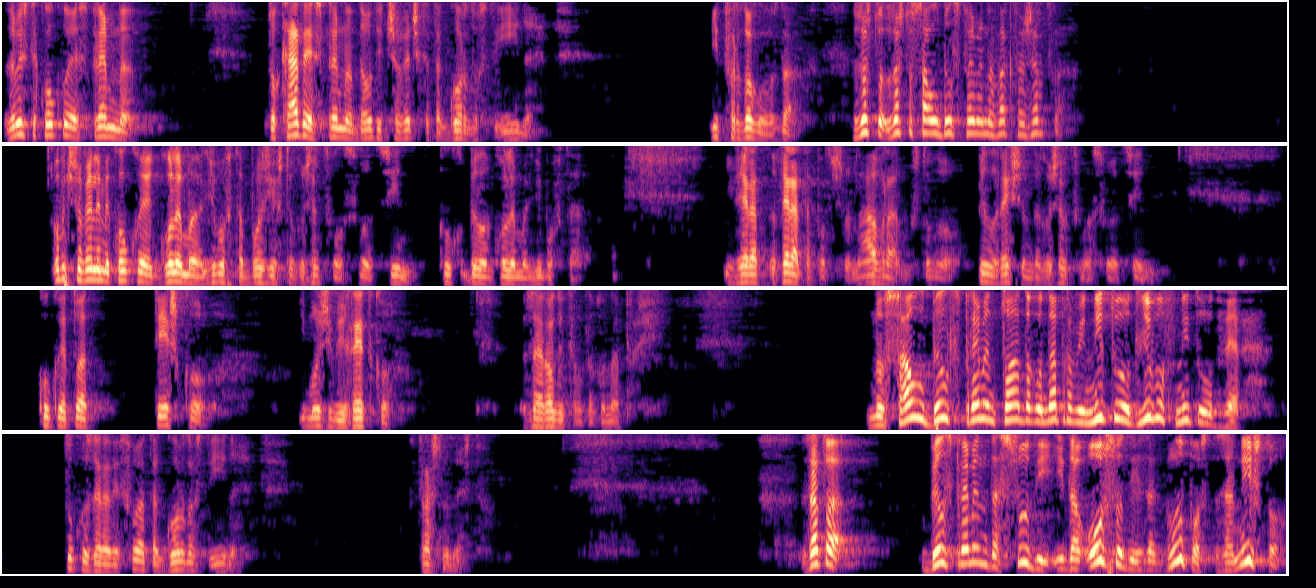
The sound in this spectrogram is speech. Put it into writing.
Замислите колко е спремна, до каде е спремна да оди човечката гордост и инает и тврдоглавост, да. Зошто, Зошто Саул бил спремен на ваква жртва? Обично велиме колко е голема љубовта Божија што го жртвувал својот син, колко била голема љубовта и верата, верата поточно на Авраам, што го бил решен да го жртвува својот син. Колко е тоа тешко и може би редко за родител да го направи. Но Саул бил спремен тоа да го направи ниту од љубов, ниту од вера. Туку заради својата гордост и инает. Страшно нешто. Затоа бил спремен да суди и да осуди за глупост, за ништо,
